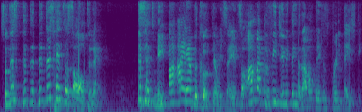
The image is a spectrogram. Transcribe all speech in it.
So this this, hits us all today. This hits me. I, I am the cook, there we say it. So I'm not going to feed you anything that I don't think is pretty tasty.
